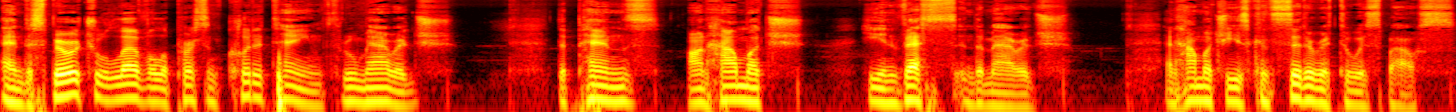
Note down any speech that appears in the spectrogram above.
And the spiritual level a person could attain through marriage depends on how much he invests in the marriage and how much he is considerate to his spouse,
